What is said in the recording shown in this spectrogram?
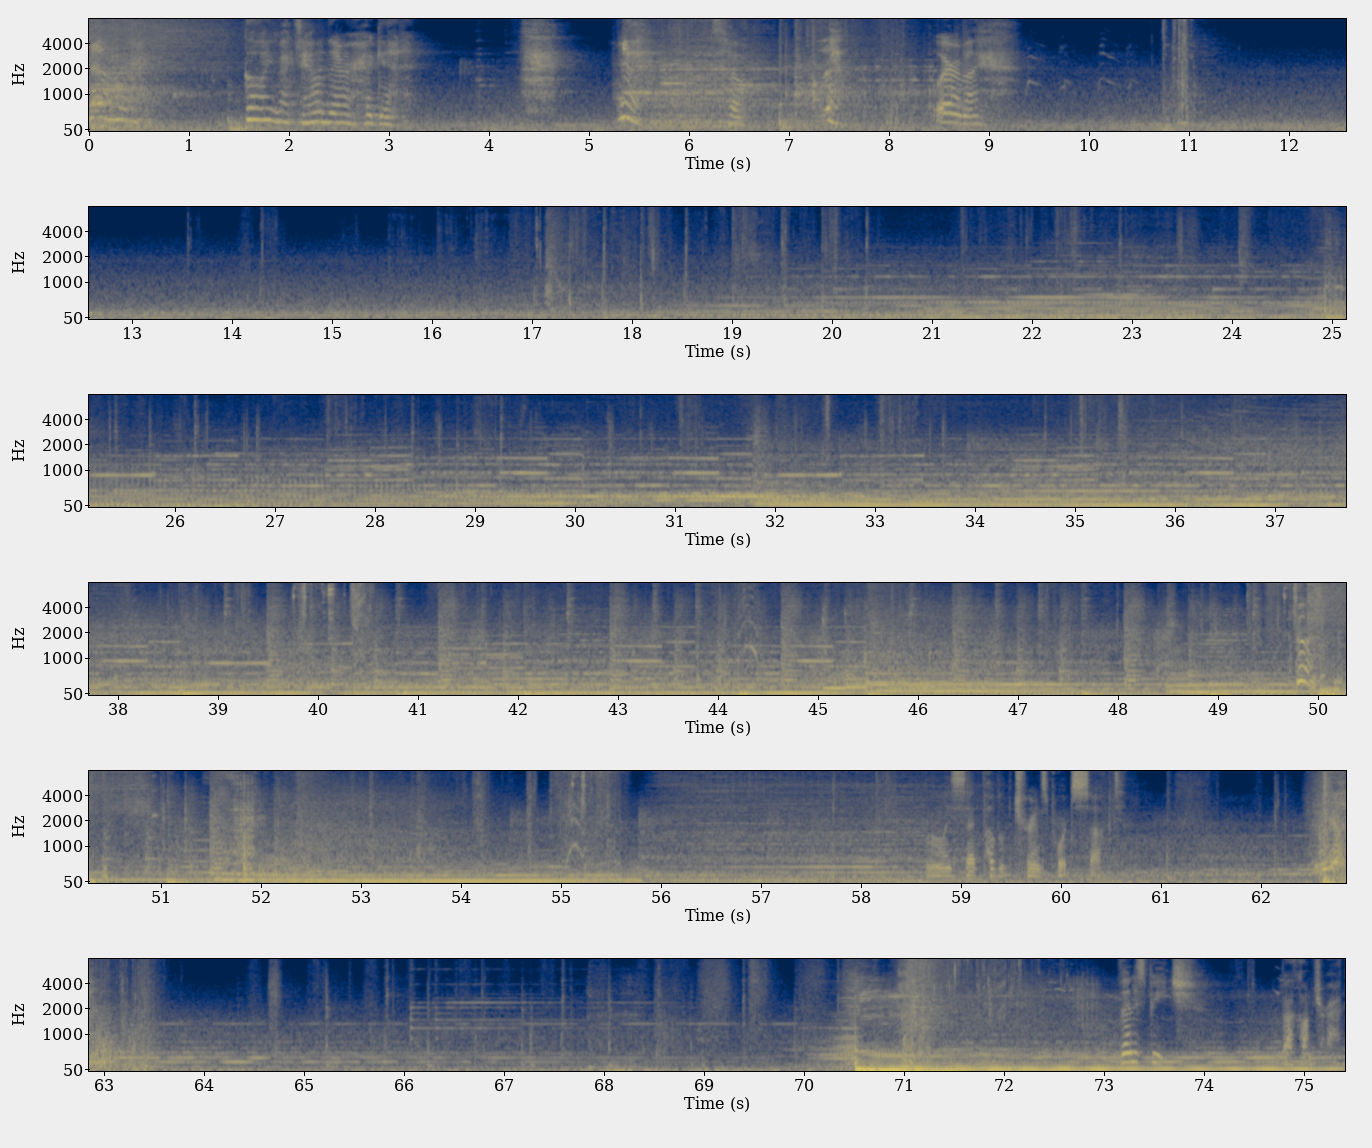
never going back down there again. Said public transport sucked. Venice Beach. Back on track.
